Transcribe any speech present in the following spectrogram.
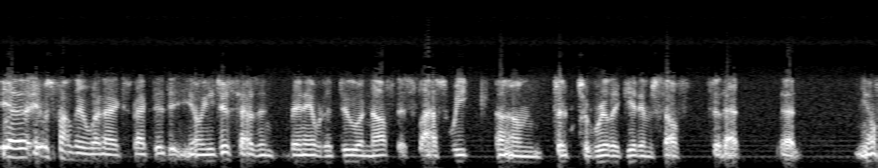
Yeah, it was probably what I expected. You know, he just hasn't been able to do enough this last week um, to to really get himself to that that you know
